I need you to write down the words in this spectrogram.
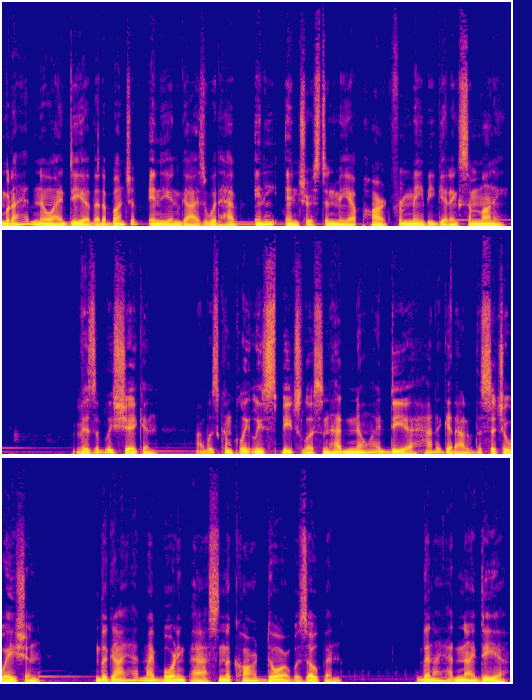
but I had no idea that a bunch of Indian guys would have any interest in me apart from maybe getting some money. Visibly shaken, I was completely speechless and had no idea how to get out of the situation. The guy had my boarding pass and the car door was open. Then I had an idea.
